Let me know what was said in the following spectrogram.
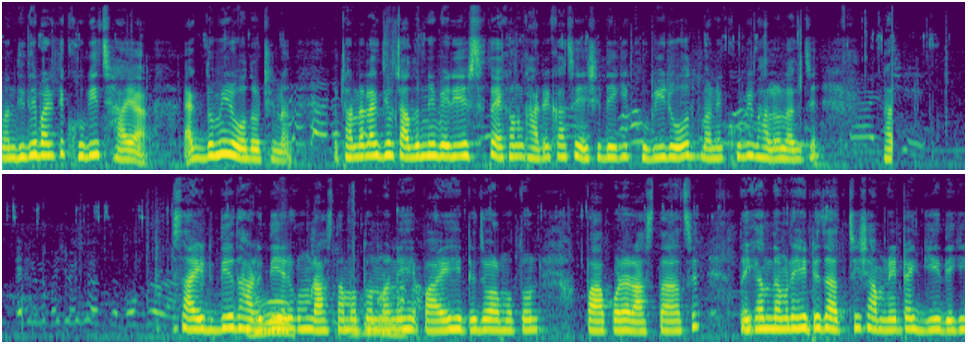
মানে দিদির বাড়িতে খুবই ছায়া। একদমই রোদ ওঠে না। তো ঠান্ডা লাগছিল চাদর নিয়ে বেরিয়ে এসছে তো এখন ঘাটের কাছে এসে দেখি খুবই রোদ মানে খুবই ভালো লাগছে। সাইড দিয়ে ধারে দিয়ে এরকম রাস্তা মতন মানে পায়ে হেঁটে যাওয়ার মতন পা পড়া রাস্তা আছে। তো এখান দিয়ে আমরা হেঁটে যাচ্ছি সামনেটা গিয়ে দেখি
